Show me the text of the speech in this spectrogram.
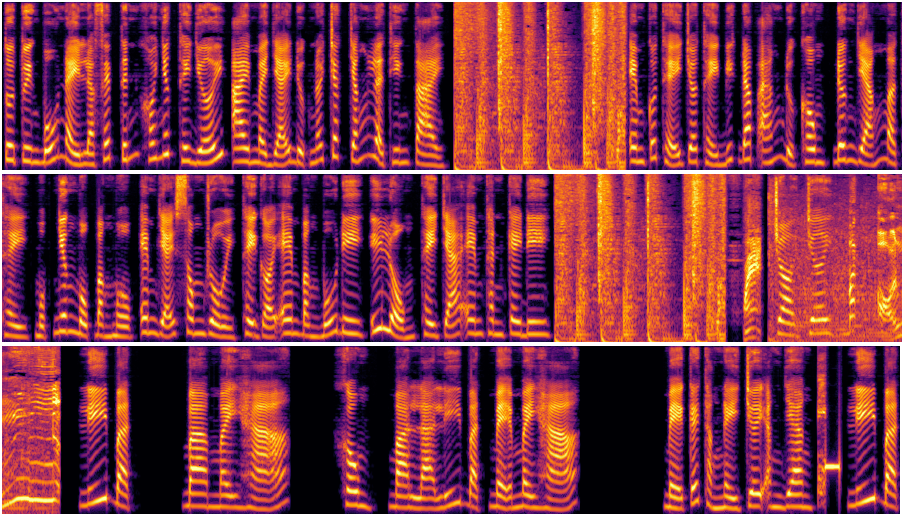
Tôi tuyên bố này là phép tính khó nhất thế giới, ai mà giải được nó chắc chắn là thiên tài. Em có thể cho thầy biết đáp án được không? Đơn giản mà thầy, một nhân một bằng một, em giải xong rồi, thầy gọi em bằng bố đi, ý lộn, thầy trả em thanh cây đi. Trò chơi Bắt ổn Lý Bạch Ba mày hả? Không, mà là Lý Bạch mẹ mày hả? Mẹ cái thằng này chơi ăn gian. Lý Bạch,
